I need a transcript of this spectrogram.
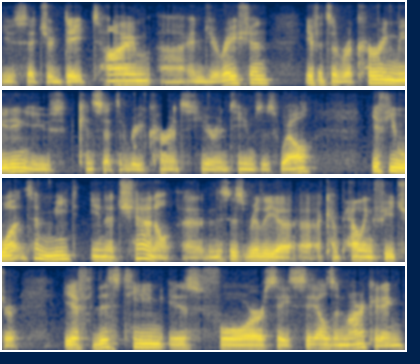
You set your date, time, uh, and duration. If it's a recurring meeting, you can set the recurrence here in Teams as well. If you want to meet in a channel, and this is really a, a compelling feature, if this team is for, say, sales and marketing,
